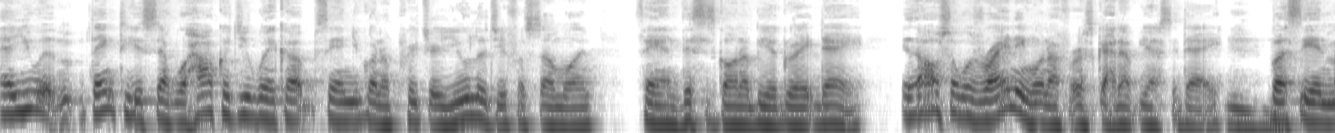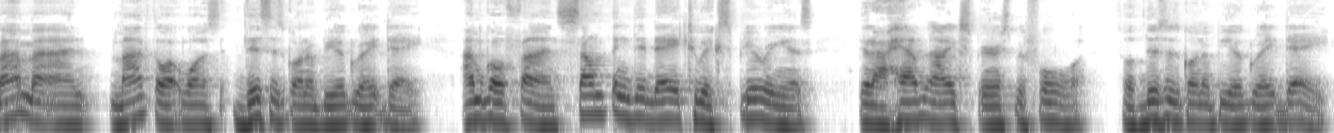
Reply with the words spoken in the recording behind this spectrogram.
And you would think to yourself, well, how could you wake up saying you're going to preach a eulogy for someone saying this is going to be a great day. It also was raining when I first got up yesterday. Mhm. But see, in my mind, my thought was this is going to be a great day. I'm going to find something today to experience that I have not experienced before. So this is going to be a great day.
